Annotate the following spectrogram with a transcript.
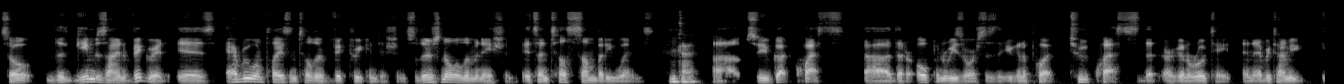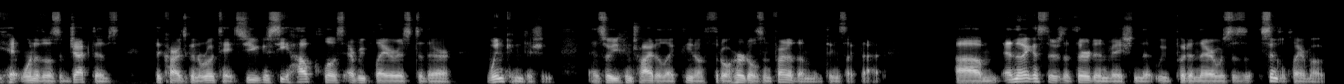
So the game design of Vigrid is everyone plays until their victory condition. So there's no elimination. It's until somebody wins. Okay. Uh, so you've got quests uh, that are open resources that you're going to put two quests that are going to rotate, and every time you hit one of those objectives, the card's going to rotate. So you can see how close every player is to their win condition, and so you can try to like you know throw hurdles in front of them and things like that. Um, and then I guess there's a third innovation that we put in there, which is a single player mode.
